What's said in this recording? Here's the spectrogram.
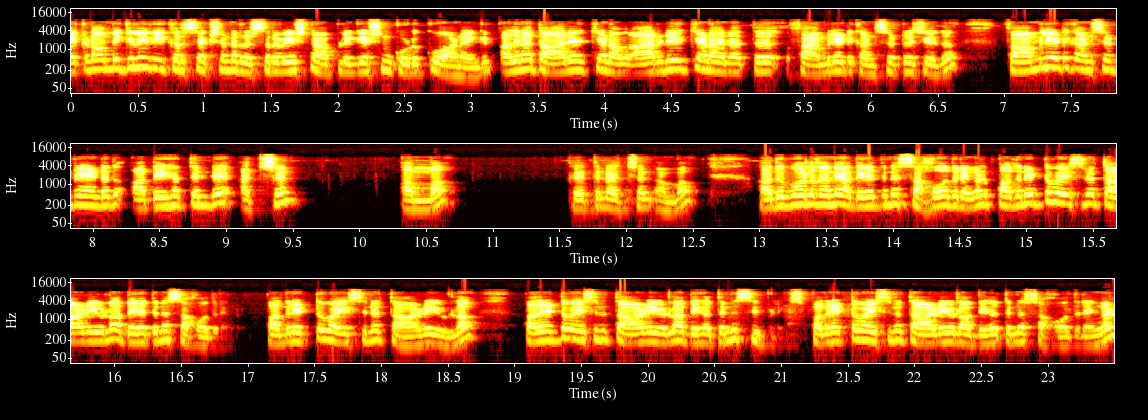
എക്കണോമിക്കലി വീക്കർ സെക്ഷന്റെ റിസർവേഷൻ ആപ്ലിക്കേഷൻ കൊടുക്കുവാണെങ്കിൽ അതിനകത്ത് ആരൊക്കെയാണ് ആരുടെയൊക്കെയാണ് അതിനകത്ത് ഫാമിലി ആയിട്ട് കൺസിഡർ ചെയ്ത് ഫാമിലി ആയിട്ട് കൺസിഡർ ചെയ്യേണ്ടത് അദ്ദേഹത്തിന്റെ അച്ഛൻ അമ്മ അദ്ദേഹത്തിന്റെ അച്ഛൻ അമ്മ. അതുപോലെ തന്നെ അദ്ദേഹത്തിന്റെ സഹോദരങ്ങൾ പതിനെട്ട് വയസ്സിന് താഴെയുള്ള അദ്ദേഹത്തിന്റെ സഹോദരങ്ങൾ. പതിനെട്ട് വയസ്സിന് താഴെയുള്ള പതിനെട്ട് വയസ്സിന് താഴെയുള്ള അദ്ദേഹത്തിന്റെ സിബ്ലിങ്സ് പതിനെട്ട് വയസ്സിന് താഴെയുള്ള അദ്ദേഹത്തിന്റെ സഹോദരങ്ങൾ.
